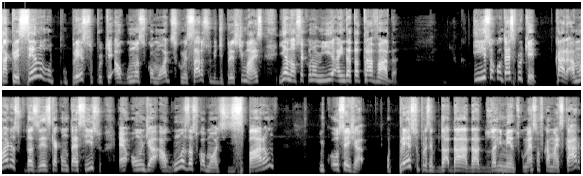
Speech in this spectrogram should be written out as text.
está crescendo o, preço porque algumas commodities começaram a subir de preço demais e a nossa economia ainda está travada. E isso acontece por quê? Cara, a maioria das, das vezes que acontece isso é onde algumas das commodities disparam, ou seja, o preço, por exemplo, da, da, da, dos alimentos começam a ficar mais caro,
